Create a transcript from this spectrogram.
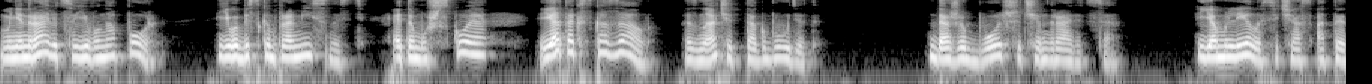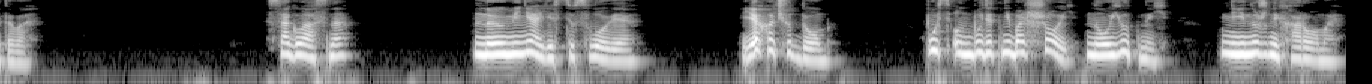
Мне нравится его напор, его бескомпромиссность. Это мужское «я так сказал», значит, так будет. Даже больше, чем нравится. Я млела сейчас от этого. Согласна. Но и у меня есть условия. Я хочу дом, Пусть он будет небольшой, но уютный. Мне не нужны хоромы.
